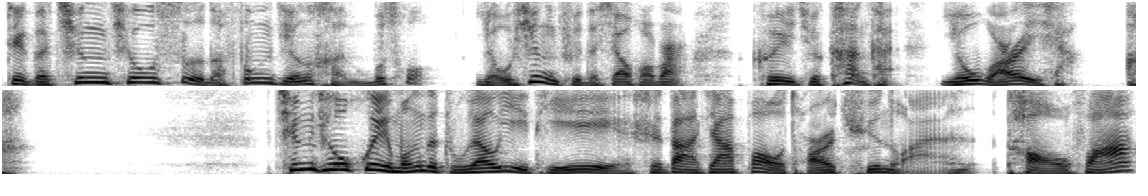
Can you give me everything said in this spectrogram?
这个青丘寺的风景很不错，有兴趣的小伙伴可以去看看，游玩一下。青丘会盟的主要议题是大家抱团取暖，讨伐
